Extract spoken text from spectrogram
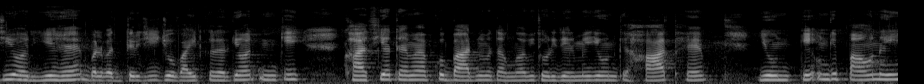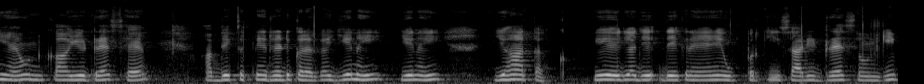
जी और ये हैं बलभद्र जी जो वाइट कलर के और इनकी खासियत है, मैं आपको बाद में बताऊँगा अभी थोड़ी देर में। ये उनके हाथ हैं, ये उनके उनके पाँव नहीं हैं, उनका ये ड्रेस है। आप देख सकते हैं रेड कलर का। ये नहीं ये नहीं यहाँ तक। ये एरिया दे, देख रहे हैं ऊपर की सारी ड्रेस है उनकी।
